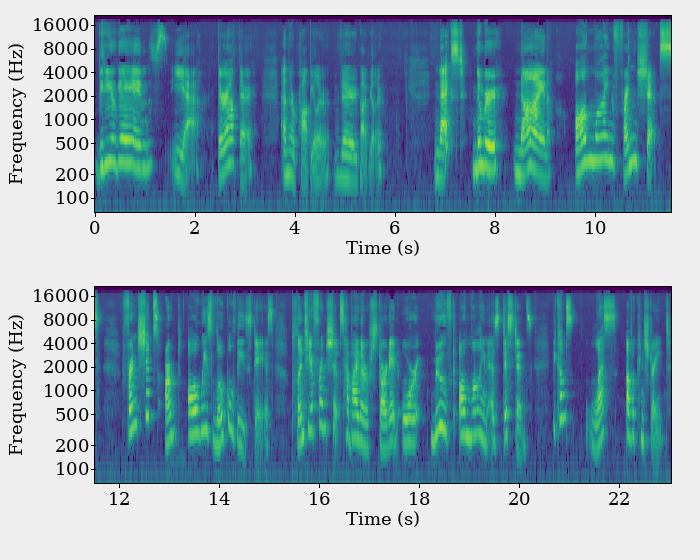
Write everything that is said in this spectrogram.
Video games? Yeah, they're out there. And they're popular, very popular. Next, number nine online friendships. Friendships aren't always local these days. Plenty of friendships have either started or moved online as distance becomes less of a constraint.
